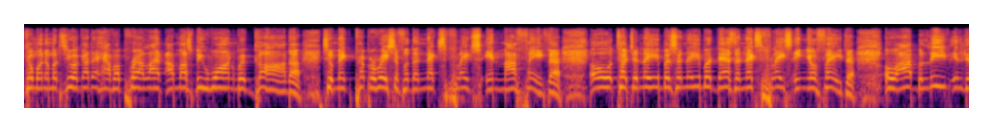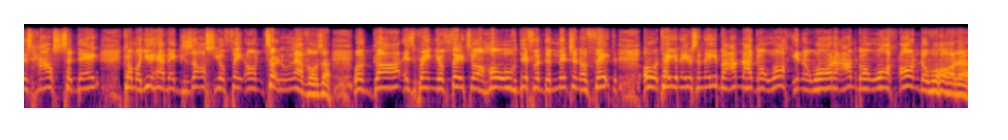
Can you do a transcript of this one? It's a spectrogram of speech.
come on, number two, I got to have a prayer life, I must be one with God uh, to make preparation for the next place in my faith. Uh, oh, touch your neighbors and neighbor, there's the next place in your faith. Uh, oh, I believe in this house today. Come on, you have exhausted your faith on certain levels. Uh, well, God is bringing your faith to a whole different dimension of faith. Oh, tell your neighbors and neighbor, I'm not going to walk in the water, I'm going to walk on the water.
